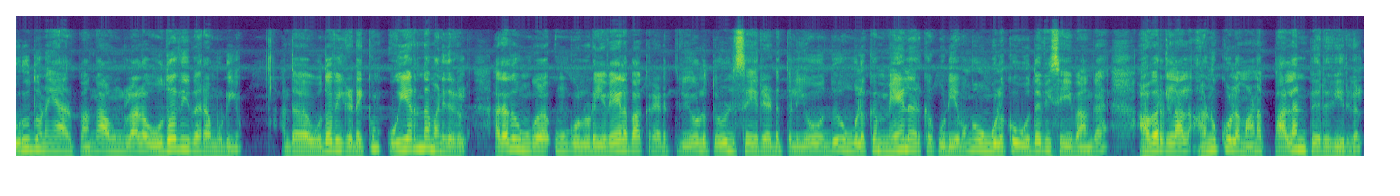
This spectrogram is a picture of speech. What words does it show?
உறுதுணையாக இருப்பாங்க. அவங்களால உதவி பெற முடியும். அந்த உதவி கிடைக்கும். உயர்ந்த மனிதர்கள் அதாவது உங்கள் உங்களுடைய வேலை பார்க்குற இடத்துலையோ இல்லை தொழில் செய்கிற இடத்துலையோ வந்து உங்களுக்கு மேலே இருக்கக்கூடியவங்க உங்களுக்கு உதவி செய்வாங்க. அவர்களால் அனுகூலமான பலன் பெறுவீர்கள்.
